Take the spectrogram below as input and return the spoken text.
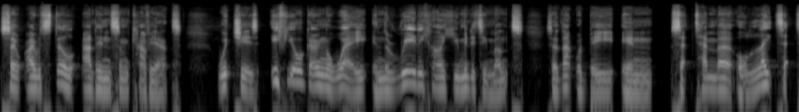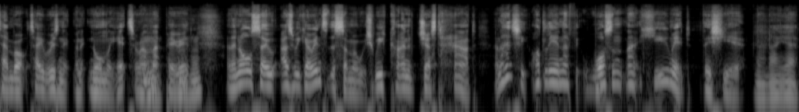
So I would still add in some caveats, which is if you're going away in the really high humidity months, so that would be in September or late September, October, isn't it, when it normally hits around that period? And then also as we go into the summer, which we've kind of just had, and actually, oddly enough, it wasn't that humid this year No, not yet.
